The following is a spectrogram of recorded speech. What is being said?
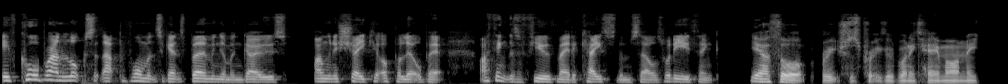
if Corberán looks at that performance against Birmingham and goes, "I'm going to shake it up a little bit," I think there's a few who've made a case for themselves. What do you think? Yeah, I thought Reach was pretty good when he came on. He,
